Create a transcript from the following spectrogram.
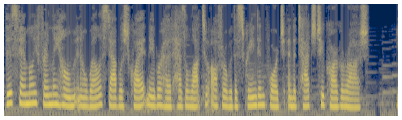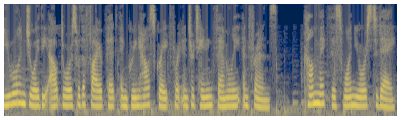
This family friendly home in a well established quiet neighborhood has a lot to offer with a screened in porch and attached two car garage. You will enjoy the outdoors with a fire pit and greenhouse great for entertaining family and friends. Come make this one yours today.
